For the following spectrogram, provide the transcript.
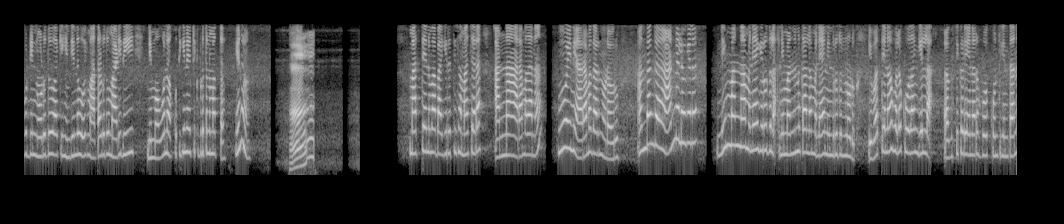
ಏನಾರ ಆ ಸೋಡಾ ಬುಡ್ಡಿ ನೋಡುದು ಆಕಿ ಹಿಂದಿಂದ ಹೋಗಿ ಮಾತಾಡುದು ಮಾಡಿದಿ ನಿಮ್ಮ ಅವ್ವನ ಕುತ್ತಿಗೆನೇ ಹೆಚ್ಚಿಕ್ ಬಿಡ್ತಾನ ಮತ್ತ? ಏನು? ಮತ್ತೇನಮ್ಮ ಭಾಗಿರಥಿ ಸಮಾಚಾರ? ಅಣ್ಣ ಆರಾಮದಾನ? ಹ್ಞೂ ಇನಿ ಆರಾಮದಾರ ನೋಡವ್ರು ಅಂದಂಗ ಅಣ್ಣ ಹೋಗ್ಯಾನ? ಅಣ್ಣ ಮನೆಯಾಗ ಇರುದಿಲ್ಲ ನಿಮ್ಮ ಅಣ್ಣನ ಕಾಲ ಮನೆಯಾಗ ನಿಂದ್ರುದಿಲ್ಲ ನೋಡು. ಇವತ್ತೇನ ಹೊಲಕ್ಕೆ ಹೋದಂಗಿಲ್ಲ. ಅಗಸಿ ಕಡೆ ಏನಾರ ಹೋಗಿ ಕುಂತ್ಗಿಂತಾನ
